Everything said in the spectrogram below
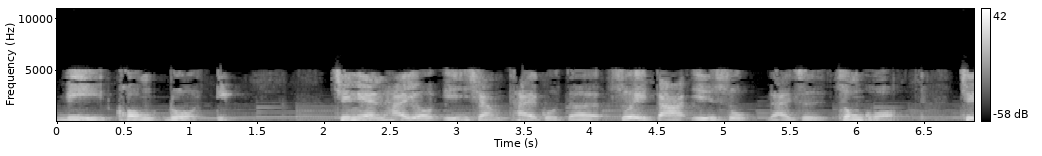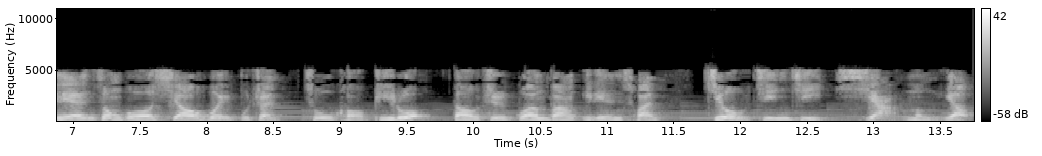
利空落底。今年还有影响台股的最大因素来自中国。今年中国消费不振，出口疲弱，导致官方一连串救经济下猛药。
